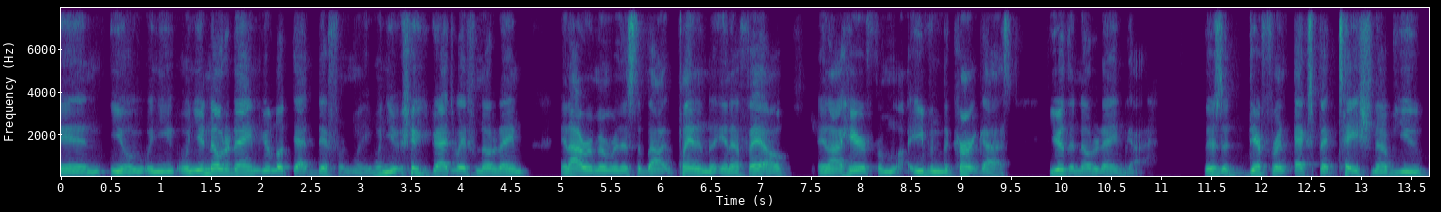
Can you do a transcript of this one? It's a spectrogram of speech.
and you know when you when you're Notre Dame, you're looked at differently. When you you graduate from Notre Dame, and I remember this about playing in the NFL, and I hear from even the current guys, you're the Notre Dame guy. There's a different expectation of you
